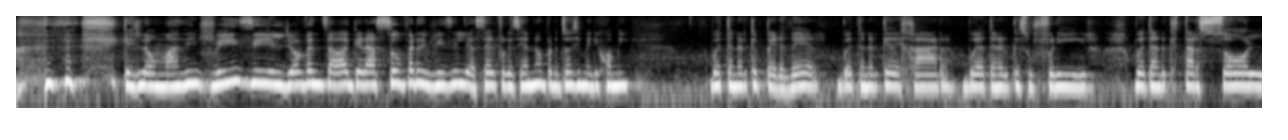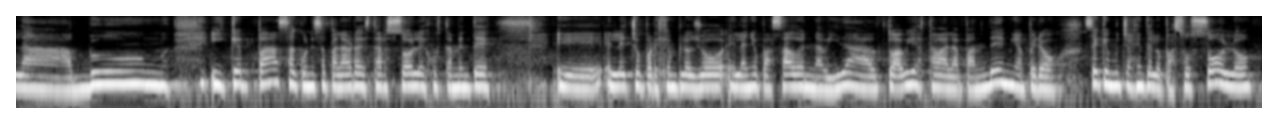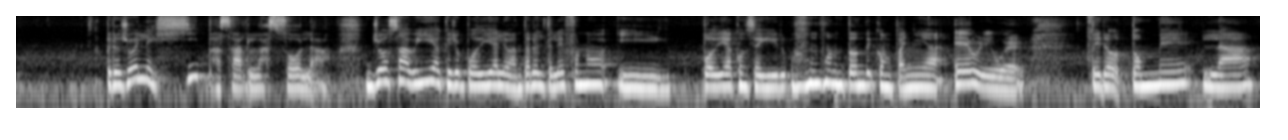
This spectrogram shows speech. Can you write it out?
que es lo más difícil. Yo pensaba que era súper difícil de hacer porque decía, no, pero entonces me dijo a mí, voy a tener que perder, voy a tener que dejar, voy a tener que sufrir, voy a tener que estar sola, boom. ¿Y qué pasa con esa palabra de estar sola? Es justamente eh, el hecho, por ejemplo, yo el año pasado en Navidad, todavía estaba la pandemia, pero sé que mucha gente lo pasó solo. Pero yo elegí pasarla sola. Yo sabía que yo podía levantar el teléfono y podía conseguir un montón de compañía everywhere pero tomé la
